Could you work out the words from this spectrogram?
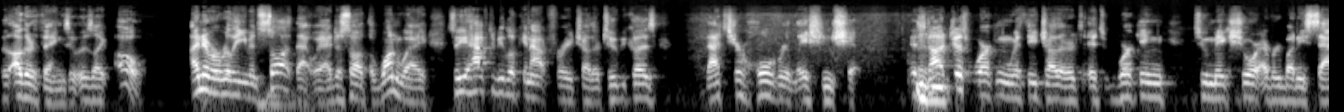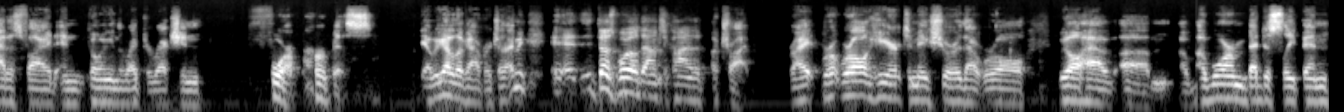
with other things it was like oh i never really even saw it that way. I just saw it the one way. So you have to be looking out for each other too because that's your whole relationship. It's mm-hmm. not just working with each other. It's, it's working to make sure everybody's satisfied and going in the right direction for a purpose yeah we got to look out for each other i mean it, it does boil down to kind of a tribe right we're, we're all here to make sure that we're all we all have um, a, a, warm bed to sleep in,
